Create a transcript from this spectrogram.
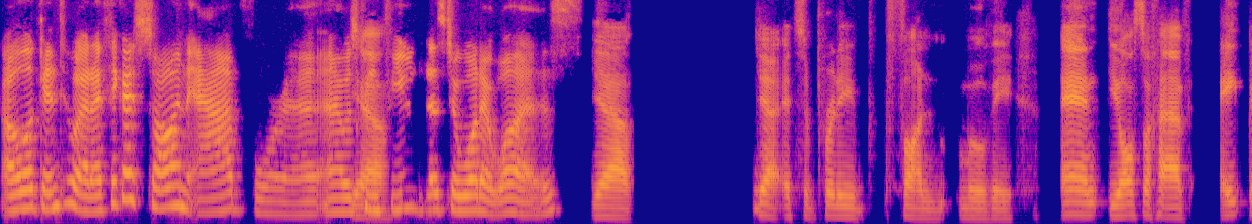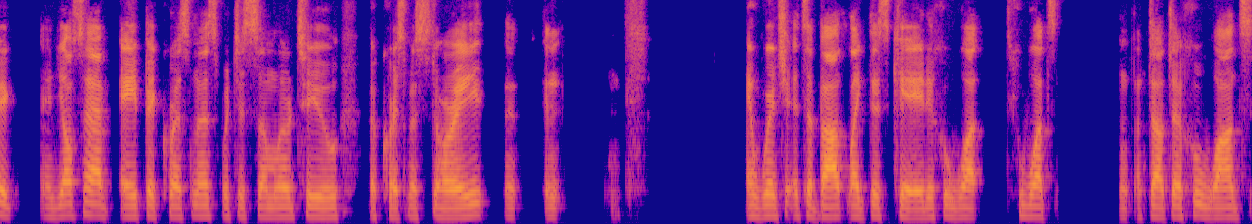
I'll look into it. I think I saw an ad for it and I was yeah. confused as to what it was. Yeah. Yeah, it's a pretty fun movie. And you also have 8 Bit and you also have 8 Bit Christmas, which is similar to a Christmas story uh, in, in which it's about like this kid who what who wants a who wants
